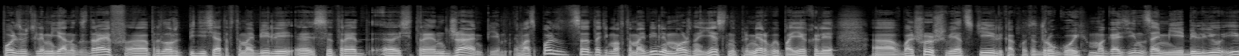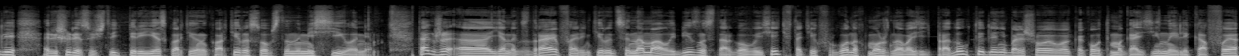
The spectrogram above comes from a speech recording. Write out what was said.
Пользователям Яндекс Драйв э, предложат 50 автомобилей э, Citroen э, Jumpy. Воспользоваться этим автомобилем можно, если, например, вы поехали э, в Большой Шведский или какой-то другой магазин за мебелью или решили осуществить переезд квартиры на квартиру собственными силами. Также Яндекс Драйв ориентируется на малый бизнес торговые сети. В таких фургонах можно возить продукты для небольшого какого-то магазина или кафе,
